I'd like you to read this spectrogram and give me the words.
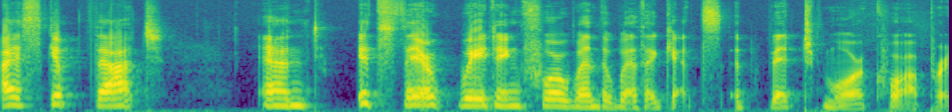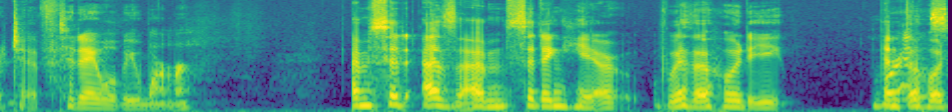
I skipped that and it's there waiting for when the weather gets a bit more cooperative. Today will be warmer. I'm sit as I'm sitting here with a hoodie We're and the hood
